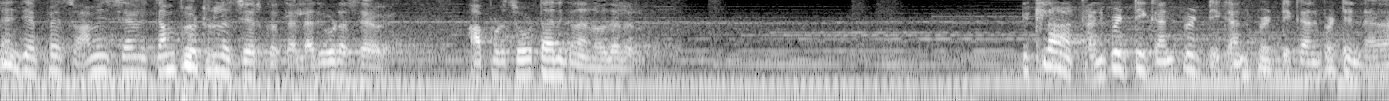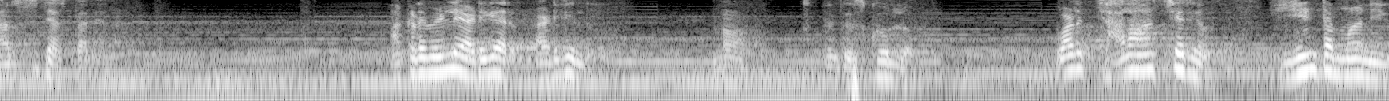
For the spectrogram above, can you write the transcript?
నేను చెప్పే స్వామీజీ సేవ కంప్యూటర్లో చేరుకోతాలి అది కూడా సేవ. అప్పుడు చూడటానికి నన్ను వదలరు. ఇట్లా కనిపెట్టి కనిపెట్టి కనిపెట్టి కనిపెట్టి నర్సు చేస్తాను నేను. అక్కడ వెళ్ళి అడిగారు అడిగింది. స్కూల్లో. వాళ్ళకి చాలా ఆశ్చర్యం. ఏంటమ్మా నీ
